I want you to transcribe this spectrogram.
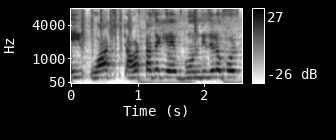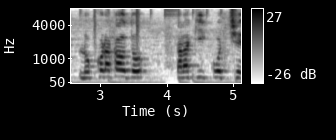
এই ওয়াচ টাওয়ারটা থেকে বন্দীদের ওপর লক্ষ্য রাখা হতো, তারা কি করছে।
